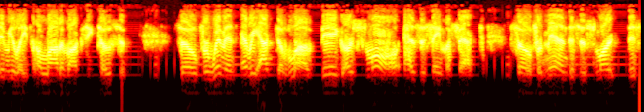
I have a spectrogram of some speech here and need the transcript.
stimulates a lot of oxytocin. So for women, every act of love, big or small, has the same effect. So for men, this is smart. This,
